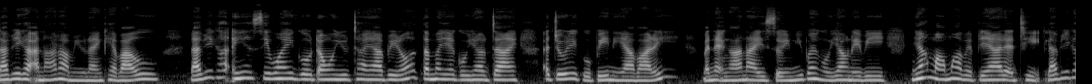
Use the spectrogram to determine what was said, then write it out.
လာပြည့်ကအနားတော်မယူနိုင်ခဲ့ပါဘူး။လာပြည့်ကအရင်စီဝိုင်းကိုတာဝန်ယူထားရပြီးတော့တမတ်ရက်ကိုရောက်တိုင်းအကျိုးတွေကိုပေးနေရပါတယ်။ မနေ့9နာရီဆိုရင်မိပွင့်ကိုရောက်နေပြီးညမှမှပဲပြန်ရတဲ့အထိလာပြည့်က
